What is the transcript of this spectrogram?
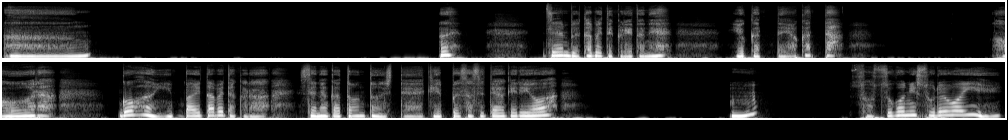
あーん。うん。全部食べてくれたね。よかったよかった。ほーらご飯いっぱい食べたから背中トントンしてゲップさせてあげるよ。ん？さすがにそれはいい？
